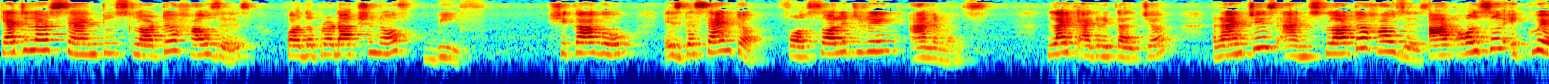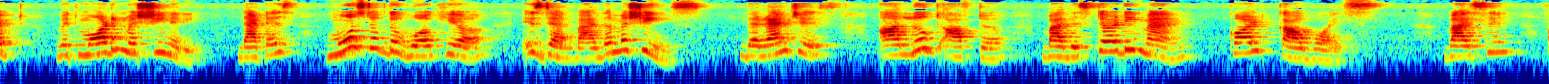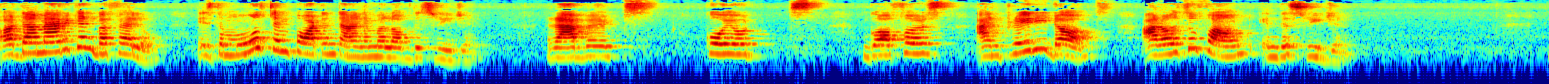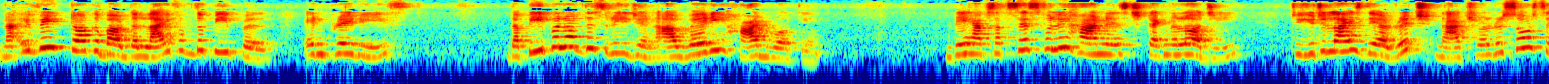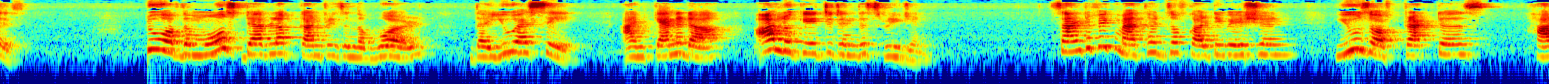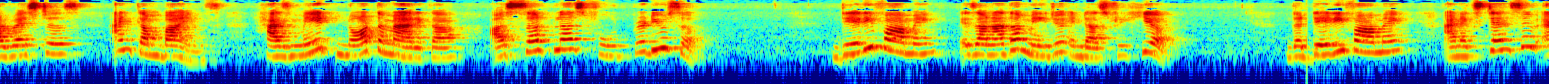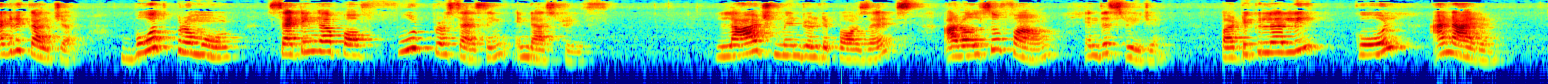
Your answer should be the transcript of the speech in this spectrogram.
Cattle are sent to slaughterhouses for the production of beef. Chicago is the center for slaughtering animals. Like agriculture, ranches and slaughterhouses are also equipped with modern machinery. That is, most of the work here is done by the machines. The ranches are looked after by the sturdy men called cowboys. Bison or the American buffalo is the most important animal of this region rabbits, coyotes, gophers and prairie dogs are also found in this region. Now if we talk about the life of the people in prairies, the people of this region are very hardworking. They have successfully harnessed technology to utilize their rich natural resources. Two of the most developed countries in the world the USA and Canada are located in this region. Scientific methods of cultivation, use of tractors, harvesters and combines has made North America a surplus food producer. Dairy farming is another major industry here. The dairy farming and extensive agriculture both promote setting up of food processing industries. Large mineral deposits are also found in this region, particularly coal and iron,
